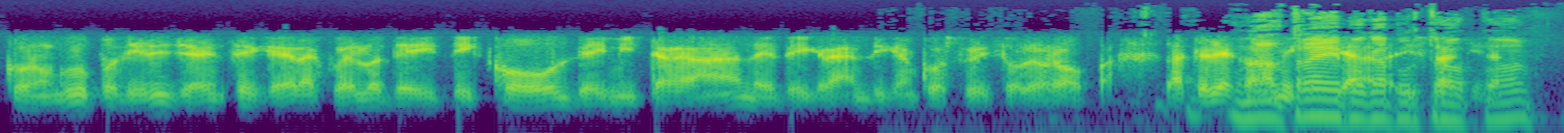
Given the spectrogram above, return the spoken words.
con un gruppo dirigente che era quello dei, dei Kohl, dei Mitterrand e dei grandi che hanno costruito l'Europa. La Un'altra epoca purtroppo. Eh?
